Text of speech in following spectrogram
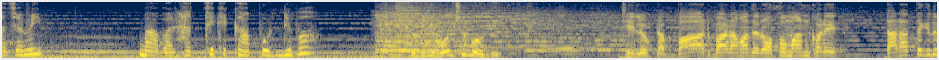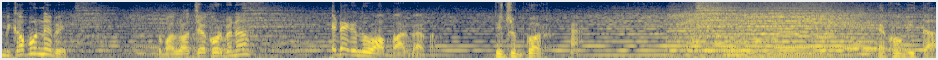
আজ আমি বাবার হাত থেকে কাপড় নেব। তুমি কি বলছো বৌদি? যে লোকটা বারবার আমাদের অপমান করে তার হাত থেকে তুমি কাপড় নেবে? তোমার লজ্জা করবে না? এটা কিন্তু আব্বার ব্যাপার। তুই চুপ কর। দেখো গীতা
